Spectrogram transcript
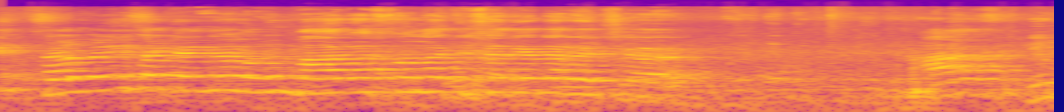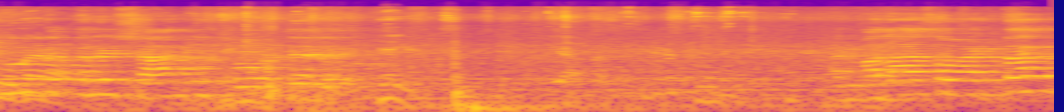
चळवळीचं केंद्र म्हणून महाराष्ट्राला दिशा देणार आहे शहर. आज पूर्णपणे शांत झोपलेलं. आहे आणि मला असं वाटतं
